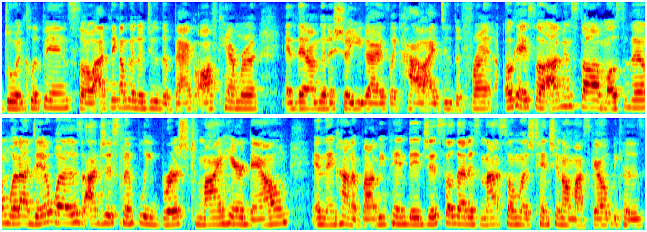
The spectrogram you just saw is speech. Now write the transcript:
doing clip-ins so I think I'm gonna do the back off camera and then I'm gonna show you guys like how I do the front. Okay so I've installed most of them. What I did was I just simply brushed my hair down and then kind of bobby pinned it just so that it's not so much tension on my scalp because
